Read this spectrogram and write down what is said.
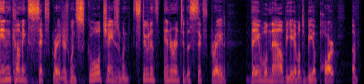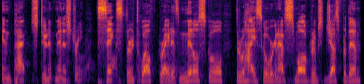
incoming sixth graders, when school changes, when students enter into the sixth grade, they will now be able to be a part of Impact Student Ministry. Sixth through 12th grade, it's middle school through high school. We're going to have small groups just for them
